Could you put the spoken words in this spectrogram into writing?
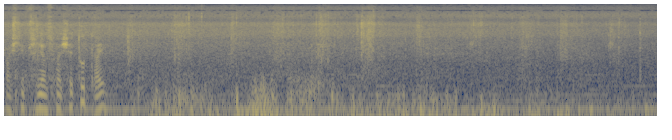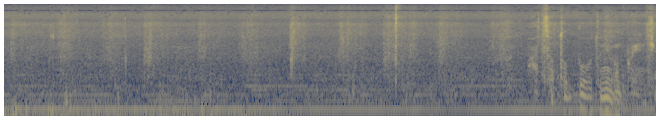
właśnie przeniosła się tutaj. A co to było, to nie mam pojęcia.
